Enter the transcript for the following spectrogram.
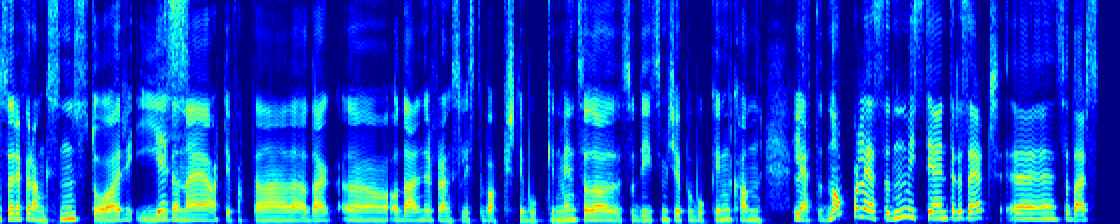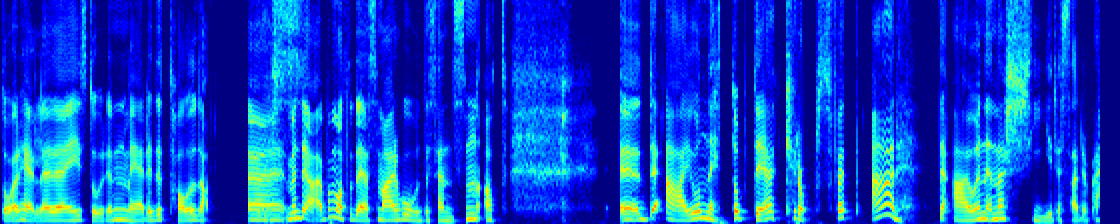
så referansen står i Yes. denne Artigfakta, og det er- og det er en referanseliste bakerst i boken min, så, da, så de som kjøper boken, kan lete den opp og lese den hvis de er interessert. Eh, Så der står hele historien mer i detalj, da. Eh, Yes. Men det er på en måte det som er hovedessensen, at eh, det er jo nettopp det kroppsfett er. Det er jo en energireserve,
